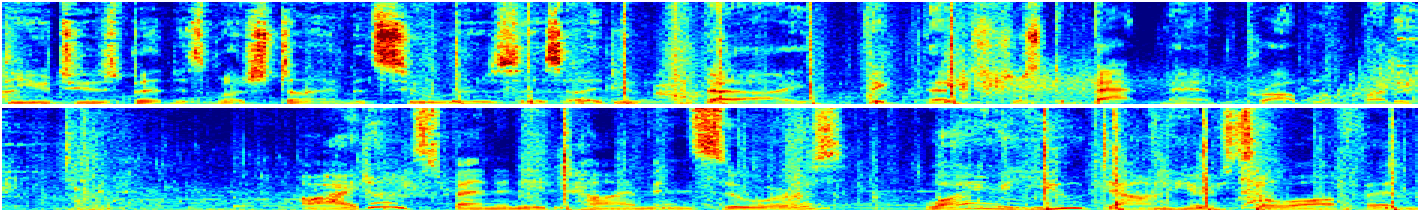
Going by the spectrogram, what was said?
Do you two spend as much time in sewers as I do? Uh, I think that's just a Batman problem, buddy. I don't spend any time in sewers. Why are you down here so often?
